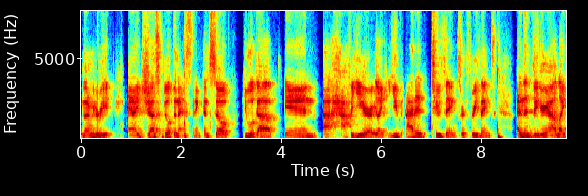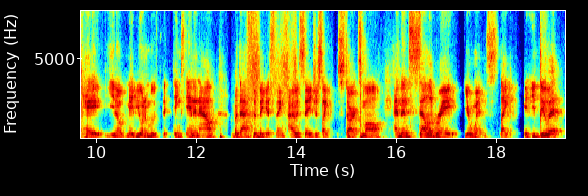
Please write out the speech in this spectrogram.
then I'm to read. And I just built the next thing. And so you look up in uh, half a year, like you've added two things or three things. And then figuring out, like, hey, you know, maybe you want to move th- things in and out. But that's the biggest thing. I would say just like start small and then celebrate your wins. Like, if you do it,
